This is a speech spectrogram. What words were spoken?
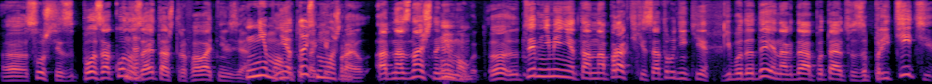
Э, Слушайте, по закону Да. за это оштрафовать нельзя. Не могут, Нету то есть таких можно. правил. Однозначно не Мгм. могут. Э, Тем не менее, там на практике сотрудники ГИБДД иногда пытаются запретить,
